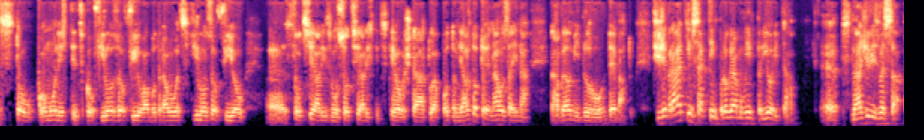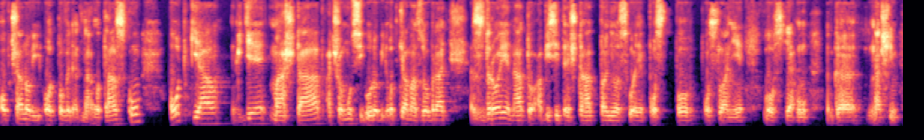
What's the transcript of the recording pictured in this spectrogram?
s tou komunistickou filozofiou alebo teda vôbec filozofiou filozofiou e, socializmu, socialistického štátu a potom. Ale toto je naozaj na, na veľmi dlhú debatu. Čiže vrátim sa k tým programovým prioritám. E, snažili sme sa občanovi odpovedať na otázku, odkiaľ, kde má štát a čo musí urobiť, odkiaľ má zobrať zdroje na to, aby si ten štát plnil svoje post, po, poslanie vo vzťahu k našim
